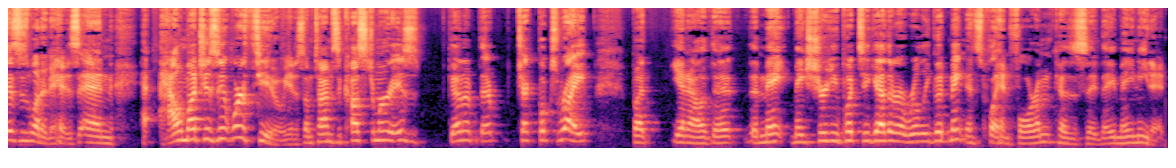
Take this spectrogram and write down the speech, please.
This is what it is. And how much is it worth to you? You know, sometimes the customer is gonna their checkbook's right, but you know, the the make make sure you put together a really good maintenance plan for them because they may need it.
